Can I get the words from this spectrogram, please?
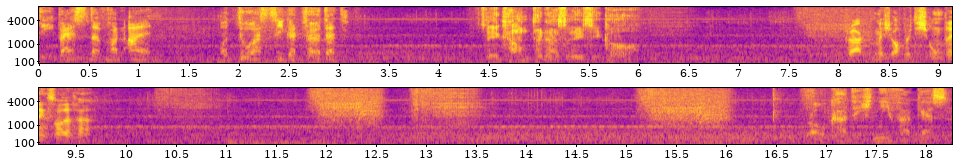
Die beste von allen. Und du hast sie getötet. Sie kannte das Risiko. Fragt mich, ob ich dich umbringen sollte. Rogue hat dich nie vergessen.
